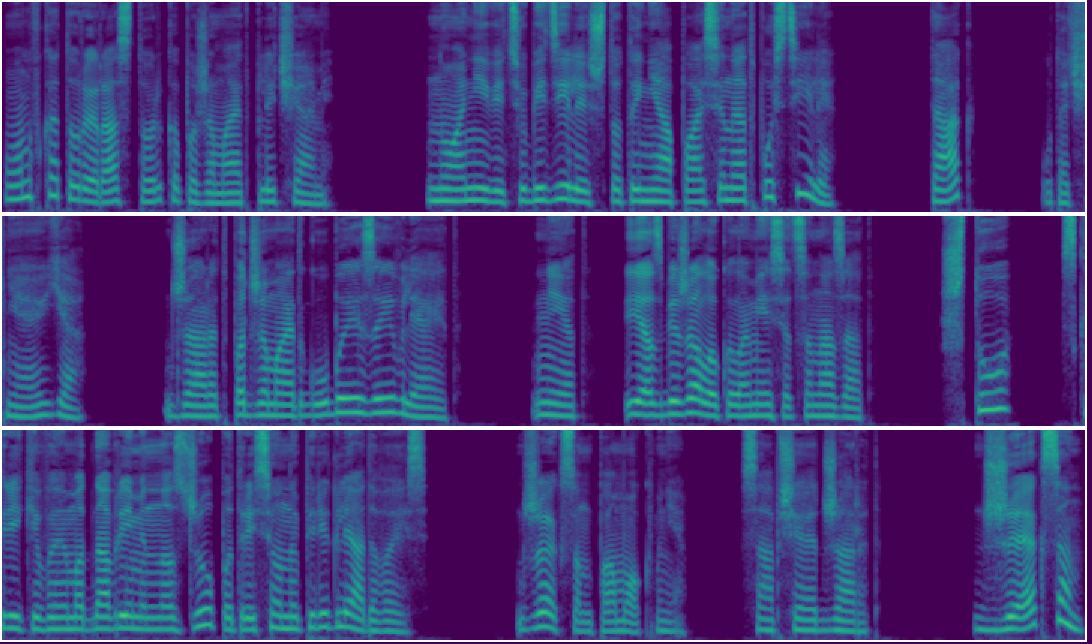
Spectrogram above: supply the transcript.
Он в который раз только пожимает плечами. «Но они ведь убедились, что ты не опасен и отпустили. Так?» — уточняю я. Джаред поджимает губы и заявляет. «Нет, я сбежал около месяца назад». «Что?» — скрикиваем одновременно с Джо, потрясенно переглядываясь. «Джексон помог мне», — сообщает Джаред. «Джексон?»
